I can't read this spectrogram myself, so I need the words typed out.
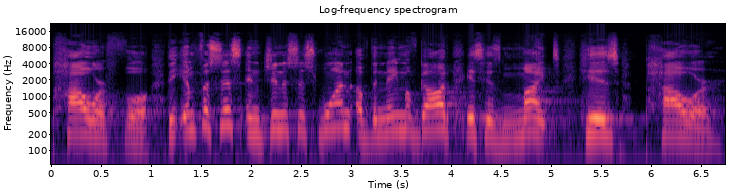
powerful. The emphasis in Genesis 1 of the name of God is his might, his power.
